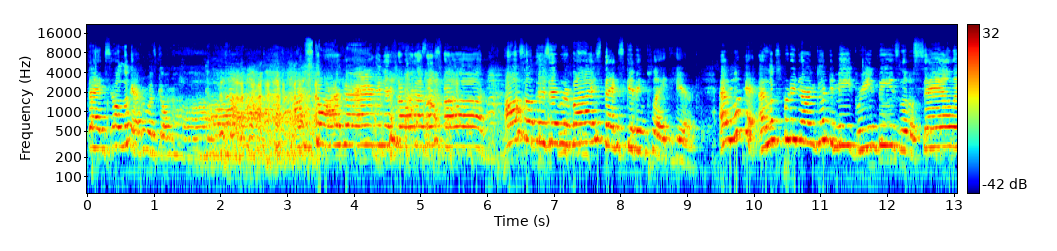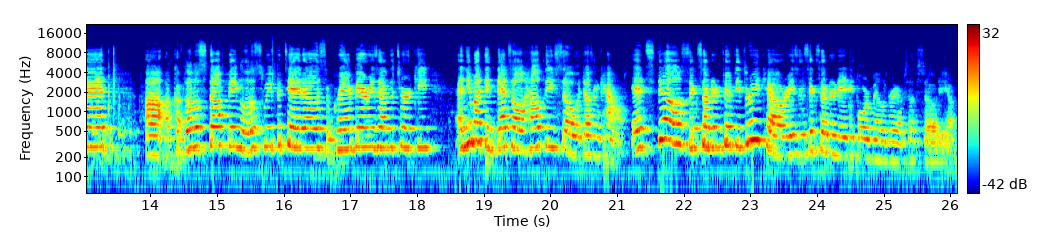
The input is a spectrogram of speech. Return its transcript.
thanks. Oh, look, everyone's going, oh, I'm starving and there's no one else food. Also, there's a revised Thanksgiving plate here. And look, at it, it looks pretty darn good to me. Green beans, little salad, uh, a little stuffing, a little sweet potatoes, some cranberries on the turkey. And you might think that's all healthy, so it doesn't count. It's still 653 calories and 684 milligrams of sodium.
